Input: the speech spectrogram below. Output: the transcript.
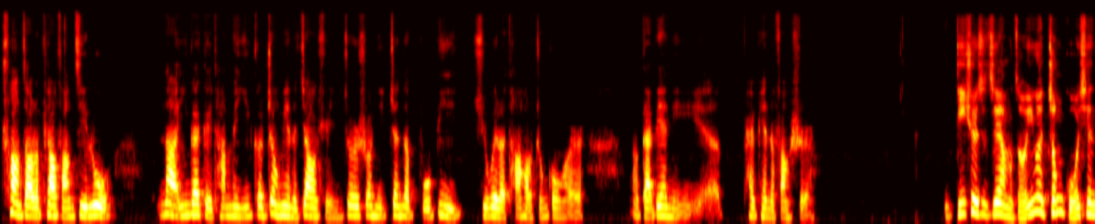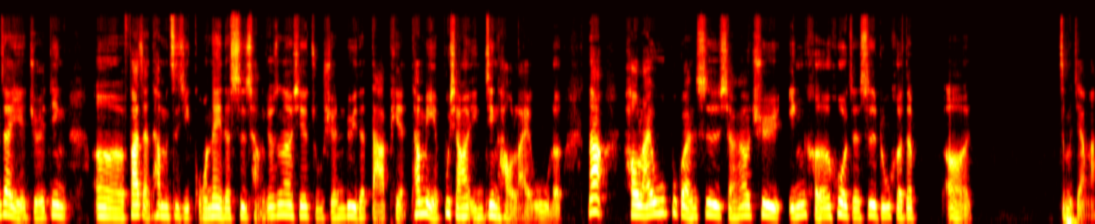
创造了票房记录。那应该给他们一个正面的教训，就是说你真的不必去为了讨好中共而，呃，改变你拍片的方式。的确是这样子，因为中国现在也决定，呃，发展他们自己国内的市场，就是那些主旋律的大片，他们也不想要引进好莱坞了。那好莱坞不管是想要去迎合，或者是如何的，呃。怎么讲啊？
